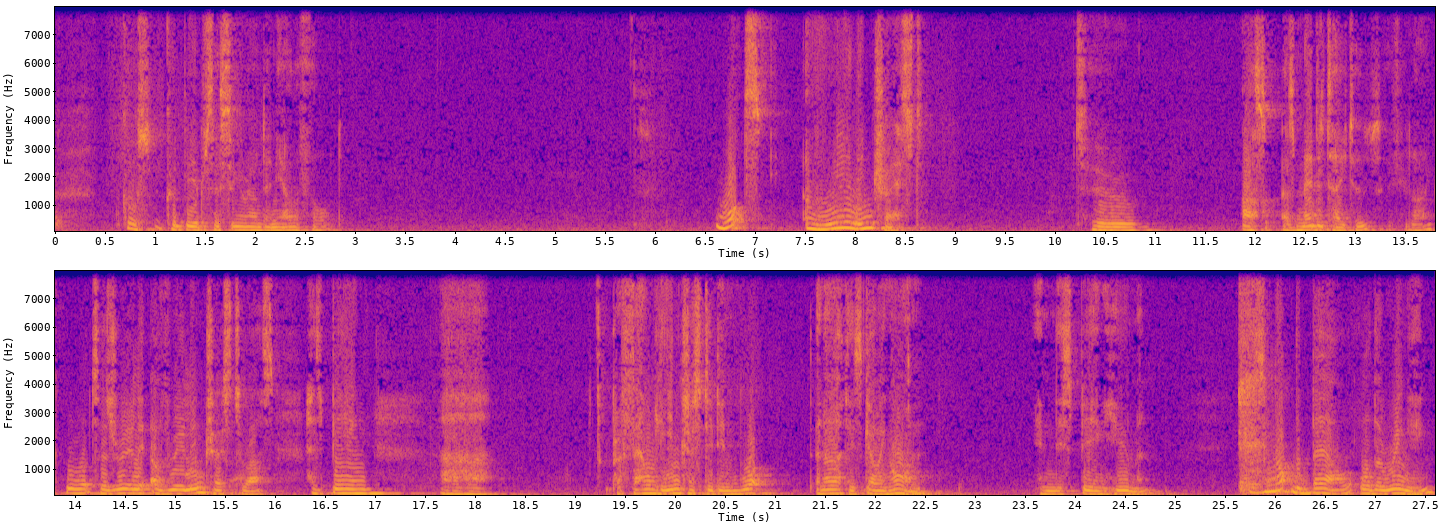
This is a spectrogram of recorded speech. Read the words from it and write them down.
Of course, it could be obsessing around any other thought. What's of real interest to us as meditators, if you like, what's of real interest to us as being uh, profoundly interested in what on earth is going on in this being human is not the bell or the ringing,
